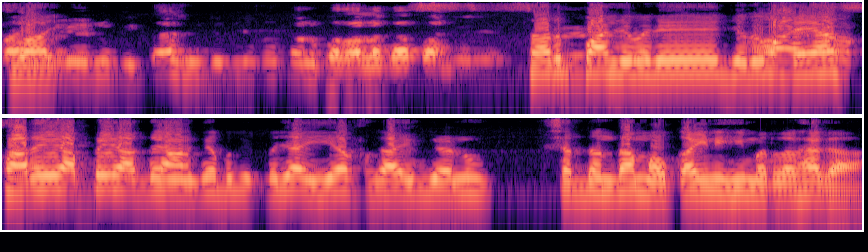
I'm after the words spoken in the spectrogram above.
ਸਵਾ- ਸਵੇਰ ਨੂੰ ਕੀਤਾ ਸੀ ਜਦੋਂ ਤੁਹਾਨੂੰ ਪਤਾ ਲੱਗਾ 5 ਵਜੇ। ਸਰ 5 ਵਜੇ ਜਦੋਂ ਆਏ ਆ ਸਾਰੇ ਆਪੇ ਅੱਗ ਆਣ ਕੇ ਭਜ- ਭਜਾਈ ਆ ਫਗਾਈ ਵੀਰ ਨੂੰ ਛੱਡਣ ਦਾ ਮੌਕਾ ਹੀ ਨਹੀਂ ਮਤਲਬ ਹੈਗਾ।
